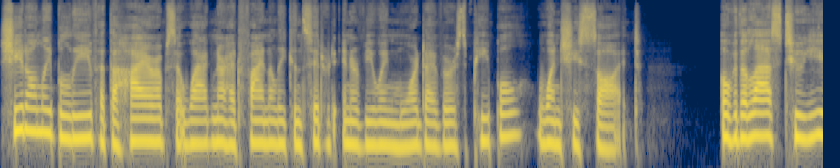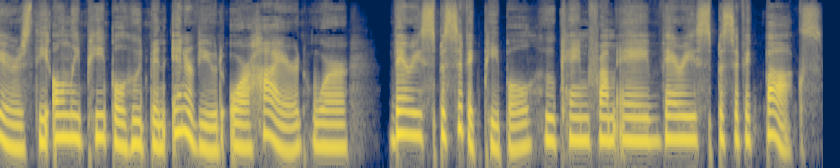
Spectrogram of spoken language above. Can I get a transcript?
She'd only believed that the higher ups at Wagner had finally considered interviewing more diverse people when she saw it. Over the last two years, the only people who'd been interviewed or hired were very specific people who came from a very specific box.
